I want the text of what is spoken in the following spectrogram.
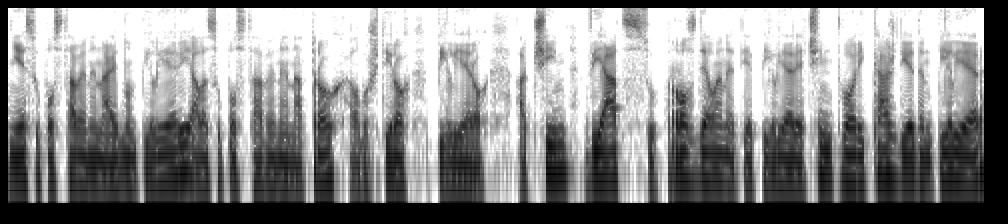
nie sú postavené na jednom pilieri, ale sú postavené na troch alebo štyroch pilieroch. A čím viac sú rozdelené tie piliere, čím tvorí každý jeden pilier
